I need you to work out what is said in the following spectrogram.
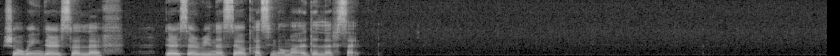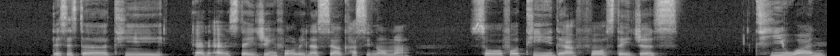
showing there's a left, there's a renal cell carcinoma at the left side. This is the T and M staging for renal cell carcinoma. So for T, there are four stages. T1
